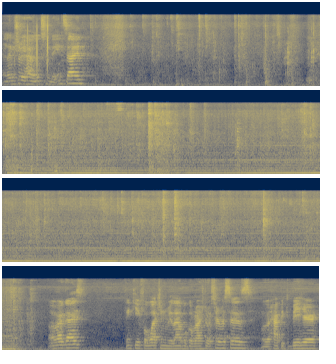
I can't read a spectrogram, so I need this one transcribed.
And let me show you how it looks from the inside. Alright guys, thank you for watching Reliable Garage Door Services. We are happy to be here.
